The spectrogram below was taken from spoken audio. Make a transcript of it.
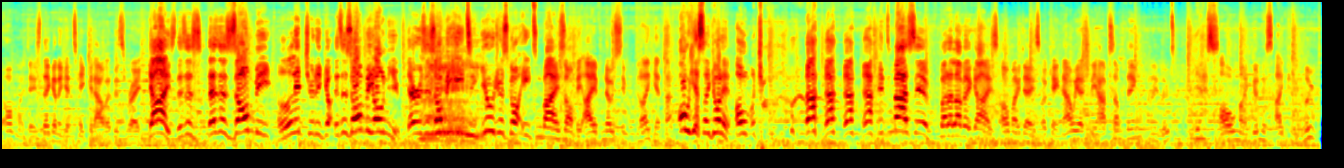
oh my days, they're gonna get taken out at this rate, guys. There's a there's a zombie literally got. There's a zombie on you. There is a zombie eating. You just got eaten by a zombie. I have no sympathy. Did I get that? Oh yes, I got it. Oh my god. it's massive, but I love it, guys. Oh my days. Okay, now we actually have something. Can I loot? Yes. Oh my goodness, I can loot.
